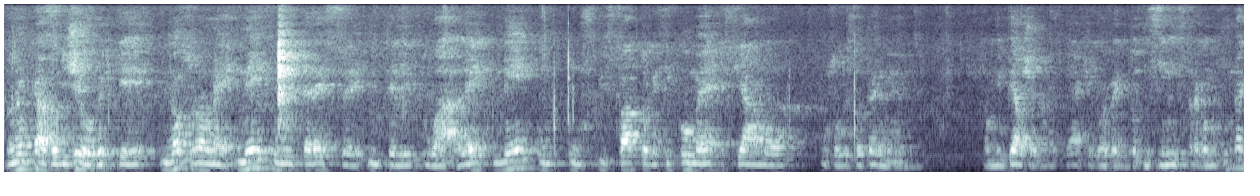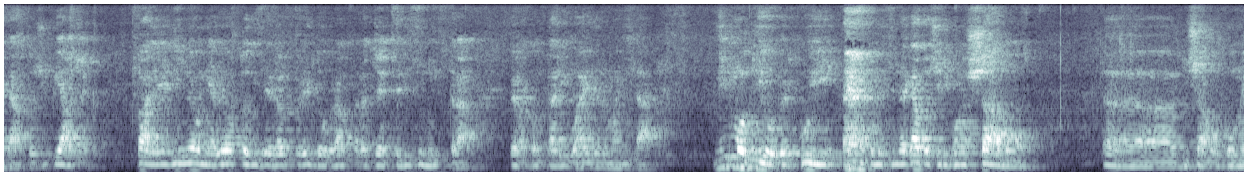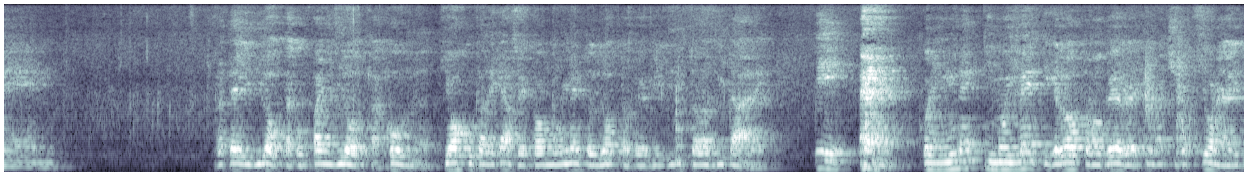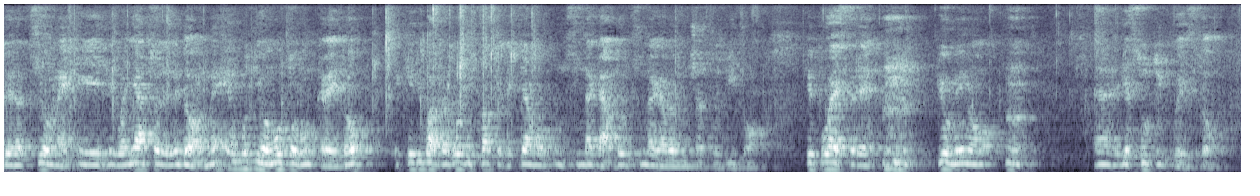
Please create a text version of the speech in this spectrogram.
Non è un caso, dicevo, perché il nostro non è né un interesse intellettuale né un, un, il fatto che siccome siamo, uso questo termine, non mi piace, non è neanche corretto, di sinistra come sindacato, ci piace fare le riunioni alle 8 di sera al freddo con altra gente di sinistra per raccontare i guai dell'umanità. Il motivo per cui come sindacato ci riconosciamo eh, diciamo, come fratelli di lotta, compagni di lotta con chi occupa le case e fa un movimento di lotta per il diritto all'abitare e con i, movimenti che lottano per l'emancipazione, la liberazione e l'eguaglianza delle donne è un motivo molto concreto e che riguarda proprio il fatto che siamo un sindacato, un sindacato di un certo tipo, che può essere più o meno eh, riassunto in questo.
